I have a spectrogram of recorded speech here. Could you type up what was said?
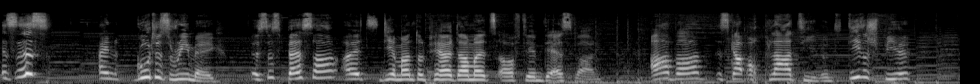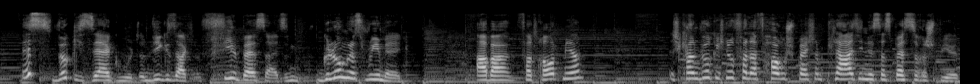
Es ist ein gutes Remake. Es ist besser als Diamant und Perl damals auf dem DS waren. Aber es gab auch Platin und dieses Spiel ist wirklich sehr gut und wie gesagt, viel besser als ein gelungenes Remake. Aber vertraut mir, ich kann wirklich nur von Erfahrung sprechen, Platin ist das bessere Spiel.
